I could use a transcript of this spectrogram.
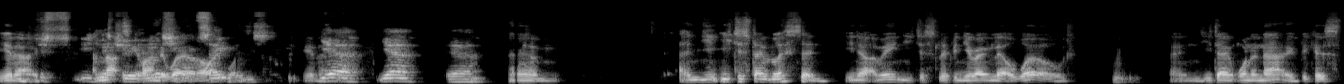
you know, just, you and that's kind of where I was. You know? Yeah, yeah. Yeah. Um, and you, you just don't listen. You know what I mean? You just live in your own little world, mm. and you don't want to know because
